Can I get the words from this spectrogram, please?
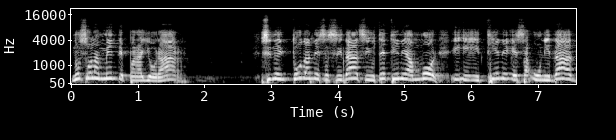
No solamente para llorar, sino en toda necesidad. Si usted tiene amor y, y tiene esa unidad,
